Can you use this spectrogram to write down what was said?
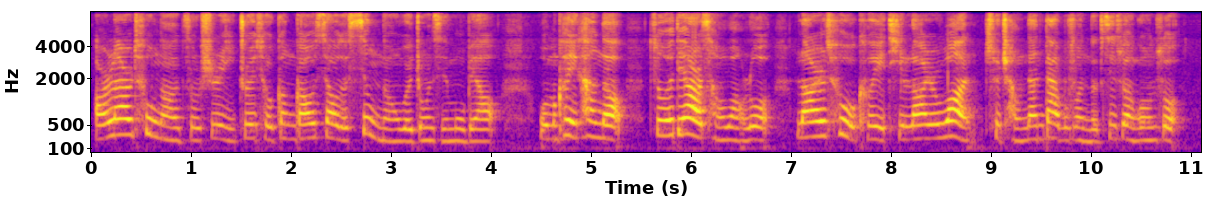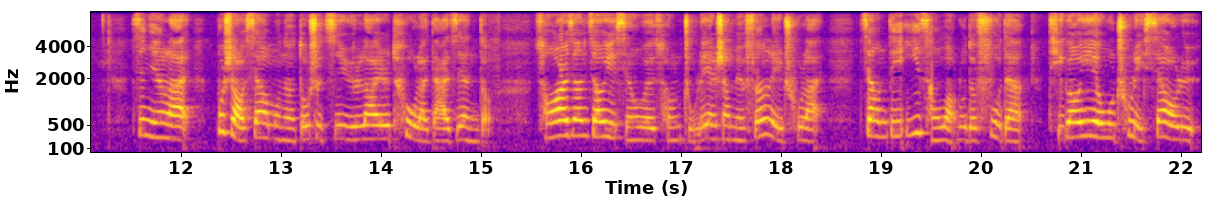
而 Layer 2呢，则是以追求更高效的性能为终极目标。我们可以看到，作为第二层网络，Layer 2可以替 Layer 1去承担大部分的计算工作。近年来，不少项目呢都是基于 Layer 2来搭建的。从而将交易行为从主链上面分离出来，降低一层网络的负担，提高业务处理效率，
